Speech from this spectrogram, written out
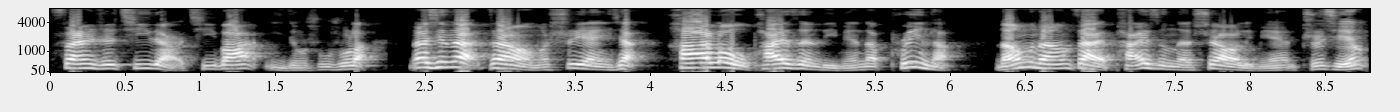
三十七点七八已经输出了。那现在再让我们试验一下 Hello Python 里面的 print 能不能在 Python 的 shell 里面执行？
